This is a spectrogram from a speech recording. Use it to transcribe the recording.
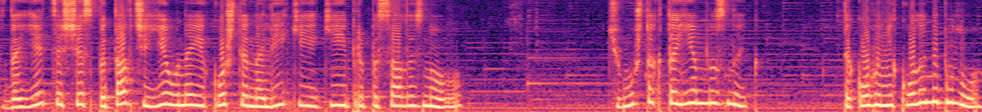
Здається, ще спитав, чи є у неї кошти на ліки, які їй приписали знову. Чому ж так таємно зник? Такого ніколи не було.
